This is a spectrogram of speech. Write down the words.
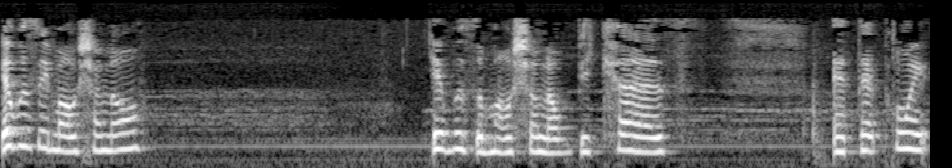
It was emotional. It was emotional because at that point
